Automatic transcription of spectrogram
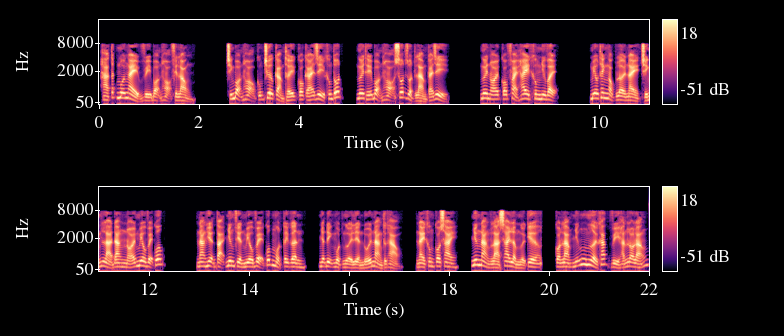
hà tất mỗi ngày vì bọn họ phiền lòng. Chính bọn họ cũng chưa cảm thấy có cái gì không tốt, ngươi thấy bọn họ sốt ruột làm cái gì. Ngươi nói có phải hay không như vậy? Miêu Thanh Ngọc lời này chính là đang nói miêu vệ quốc. Nàng hiện tại nhưng phiền miêu vệ quốc một cây gân, nhận định một người liền đối nàng thực hảo, này không có sai, nhưng nàng là sai lầm người kia, còn làm những người khác vì hắn lo lắng,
